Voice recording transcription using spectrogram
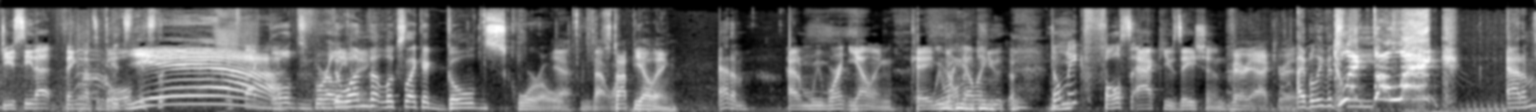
Do you see that thing that's gold? It's- yeah. That gold squirrely The one thing. that looks like a gold squirrel. Yeah, that Stop one. yelling. Adam. Adam, we weren't yelling, okay? We weren't Don't yelling. you- don't make false accusation. Very accurate. I believe it's Click the, the link. Adam.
